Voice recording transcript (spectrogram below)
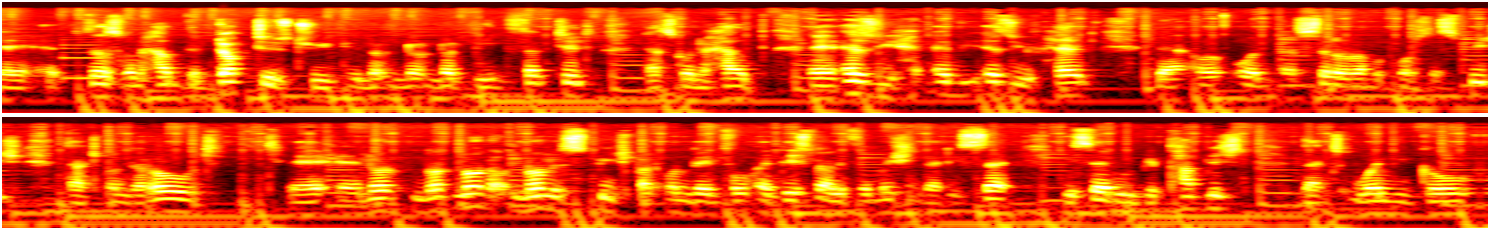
that's going to help the doctors to not, not, not be infected. That's going to help. as you as you've heard, the, on, on Cyril Ramaphosa's speech, that on the road, not not not not a speech, but on the info, additional information that he said he said will be published. That when you go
